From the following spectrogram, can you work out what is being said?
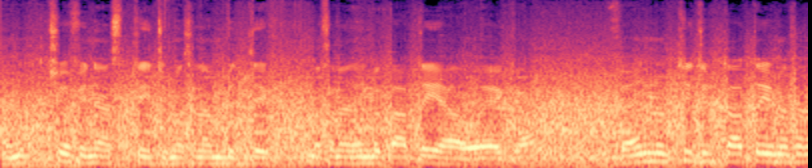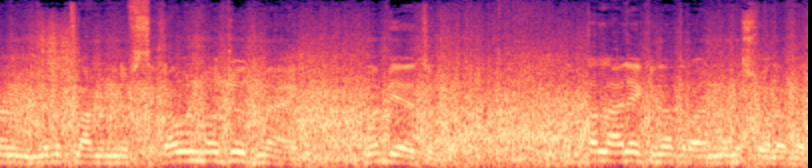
يعني بتشوفي ناس بتيجي مثلا بدك مثلا إنه تعطيها وهيك فإنه بتيجي بتعطيه مثلا اللي بيطلع من نفسك أو الموجود معك. ما بيعجب بتطلع عليك نظرة إنه مش ولا بد.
